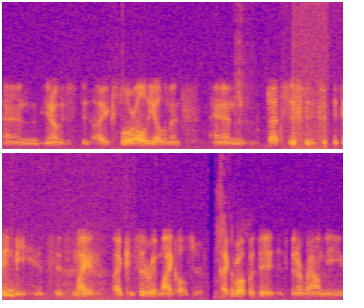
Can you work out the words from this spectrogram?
and you know just I explore all the elements, and that's just it's, it's in me. It's it's my I consider it my culture. I grew up with it. It's been around me.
